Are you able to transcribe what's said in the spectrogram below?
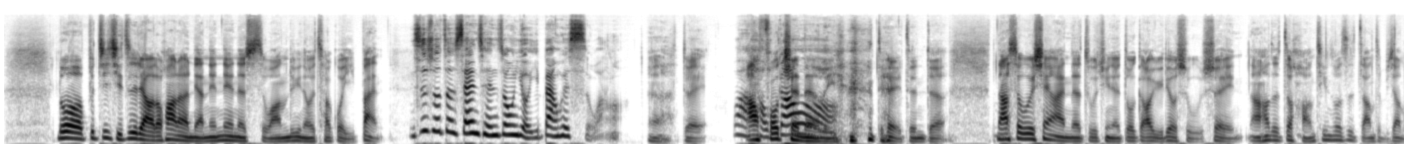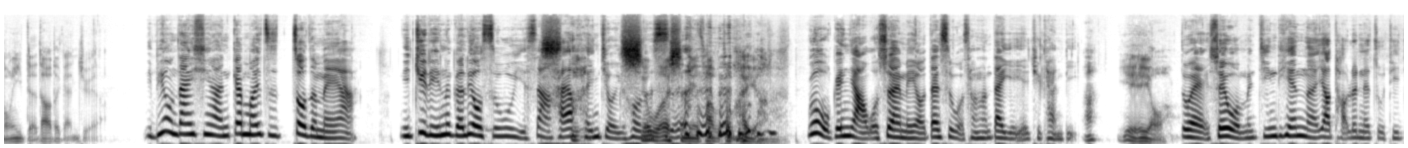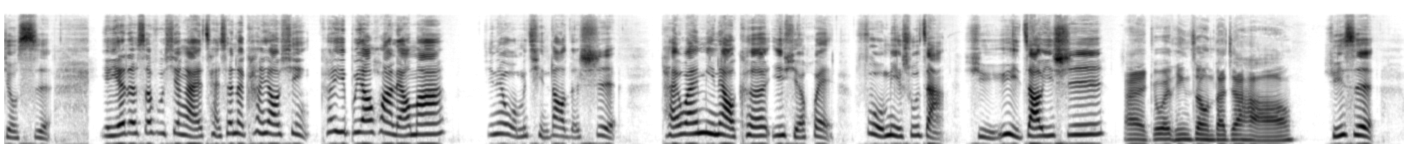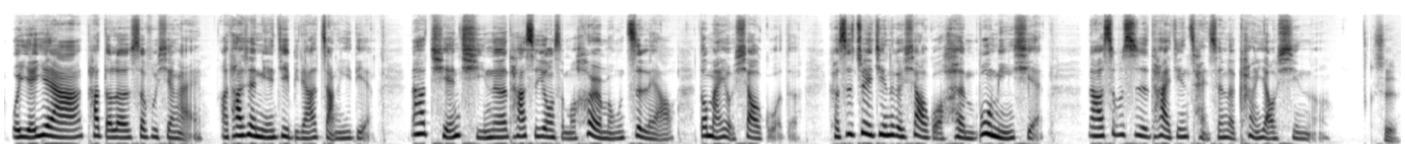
如果不积极治疗的话呢，两年内的死亡率呢会超过一半。你是说这三成中有一半会死亡哦？嗯，对。哇，Unfortunately，、哦、对，真的。那社会腺癌的族群呢多高于六十五岁，然后这这好像听说是长者比较容易得到的感觉啊。你不用担心啊，你干嘛一直皱着眉啊？你距离那个六十五以上还要很久以后的事，十五二十年差不多还有。不过我跟你讲，我虽然没有，但是我常常带爷爷去看病啊。爷爷有。对，所以，我们今天呢要讨论的主题就是爷爷的摄护腺癌产生的抗药性，可以不要化疗吗？今天我们请到的是台湾泌尿科医学会副秘书长许玉昭医师。哎，各位听众，大家好。许医师。我爷爷啊，他得了摄护腺癌啊，他现在年纪比较长一点。那他前期呢，他是用什么荷尔蒙治疗，都蛮有效果的。可是最近那个效果很不明显，那是不是他已经产生了抗药性呢？是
